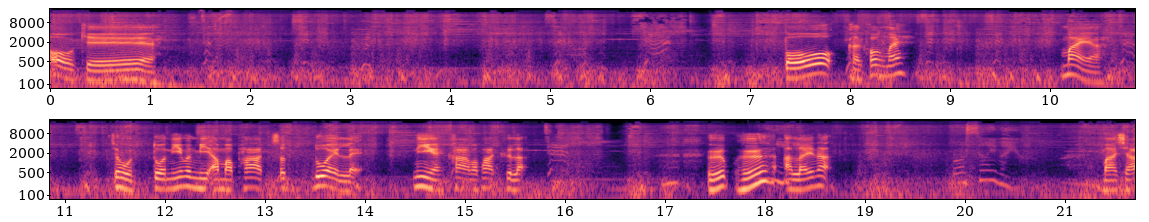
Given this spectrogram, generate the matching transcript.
โอเค โป๊ะขัดข้องไหม ไม่อะเจ้าหุ่นตัวนี้มันมีอัมาพาตซะด้วยแหละ นี่ไงค่าอัมาพาตขึ้นละ เอิเฮ้ออะไรน่ะ มาช้า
